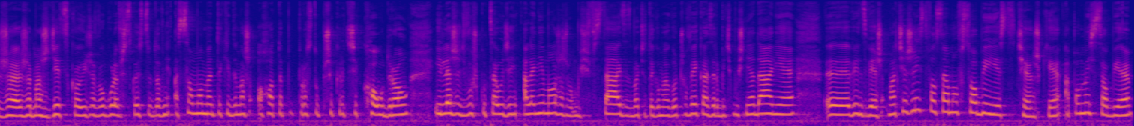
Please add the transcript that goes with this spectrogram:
że, że masz dziecko i że w ogóle wszystko jest cudownie, a są momenty, kiedy masz ochotę po prostu przykryć się kołdrą i leżeć w łóżku cały dzień, ale nie możesz, bo musisz wstać, zadbać o tego małego człowieka, zrobić mu śniadanie. Yy, więc wiesz, macierzyństwo samo w sobie jest ciężkie, a pomyśl sobie,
